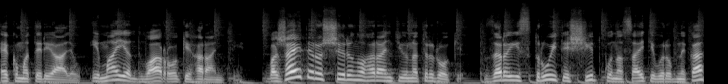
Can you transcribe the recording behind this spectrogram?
екоматеріалів і має 2 роки гарантії. Бажаєте розширену гарантію на 3 роки? Зареєструйте щітку на сайті виробника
